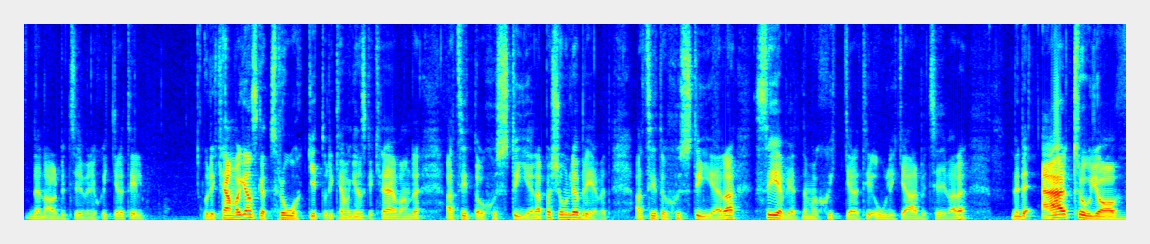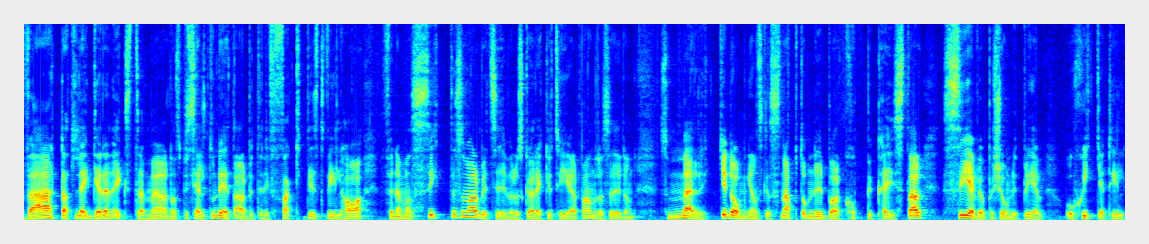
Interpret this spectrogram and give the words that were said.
den arbetsgivaren ni skickade till. Och det kan vara ganska tråkigt och det kan vara ganska krävande att sitta och justera personliga brevet. Att sitta och justera CV när man skickar det till olika arbetsgivare. Men det är, tror jag, värt att lägga den extra mödan, speciellt om det är ett arbete ni faktiskt vill ha. För när man sitter som arbetsgivare och ska rekrytera på andra sidan så märker de ganska snabbt om ni bara copy-pastar CV och personligt brev och skickar till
